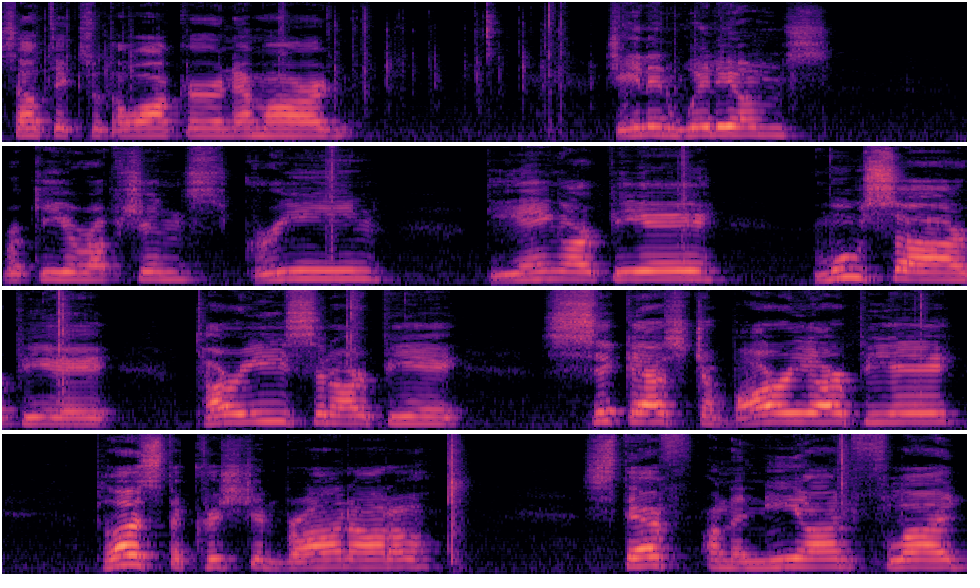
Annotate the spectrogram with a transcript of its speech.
Celtics with the Walker, and Nembhard, Jalen Williams, rookie eruptions, Green, Dieng RPA, Musa RPA, Tariz and RPA, sick ass Jabari RPA, plus the Christian Braun auto. Steph on the Neon Flood,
